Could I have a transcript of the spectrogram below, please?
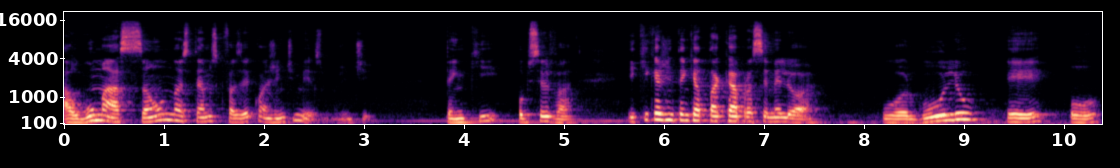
alguma ação nós temos que fazer com a gente mesmo. A gente tem que observar. E o que, que a gente tem que atacar para ser melhor? O orgulho e o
